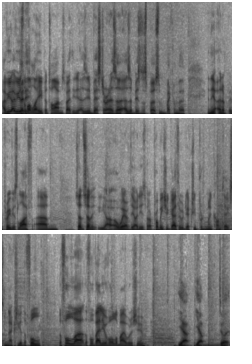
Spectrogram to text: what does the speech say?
I've, u- I've used But the model it- a heap of times, both in, as an investor and as a, as a business person back in the in the in a, a previous life. Um, so certainly, you know, aware of the ideas, but I probably should go through and actually put them in context and actually get the full the full uh, the full value of all of them. I would assume. Yeah, yep, do it.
